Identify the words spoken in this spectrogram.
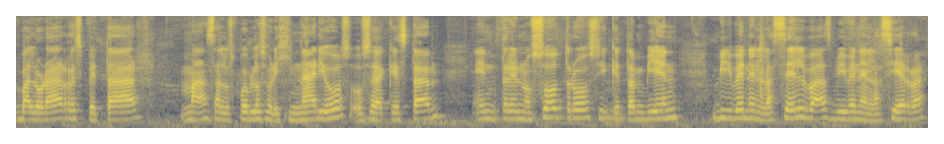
valorar, respetar más a los pueblos originarios, o sea, que están entre nosotros y que también viven en las selvas, viven en la sierra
